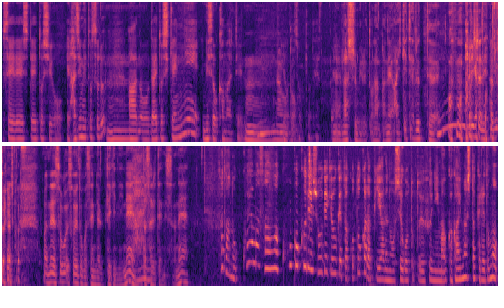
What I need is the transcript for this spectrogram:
政令指定都市をえーはじめとする、うん。あの大都市圏に店を構えているうよんなるほど。うな状。況です。ねラッシュ見るとなんかねあいけてるってうん。思う人になるからございまあねそこそういうとこ戦略的にね、はい。出されてるんですよね。ただあの小山さんは広告で衝撃を受けたことから PR のお仕事というふうに今伺いましたけれども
